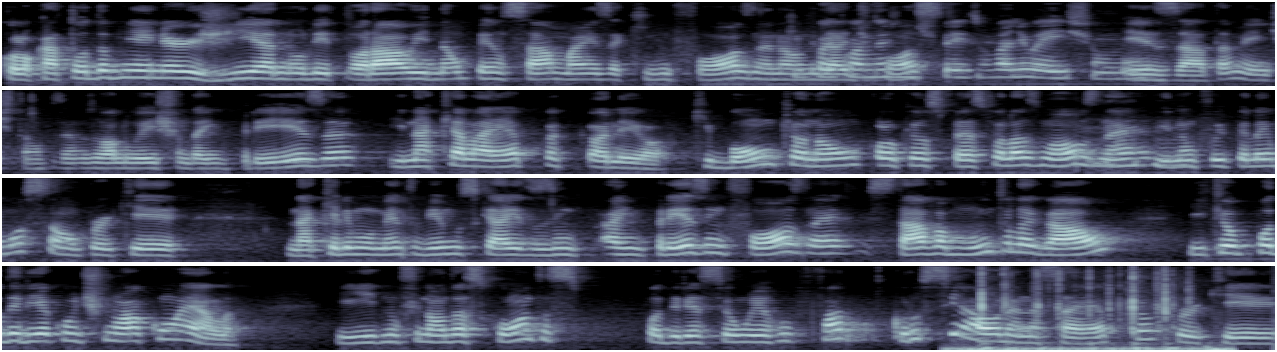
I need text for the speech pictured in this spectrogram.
colocar toda a minha energia no litoral e não pensar mais aqui em Foz, né, na que unidade foi quando de Foz. a gente fez um valuation, né? Exatamente, então fizemos o valuation da empresa e naquela época, olha aí, ó, que bom que eu não coloquei os pés pelas mãos, né, uhum. e não fui pela emoção, porque naquele momento vimos que a, a empresa em Foz, né, estava muito legal e que eu poderia continuar com ela. E no final das contas, poderia ser um erro crucial né, nessa época, porque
